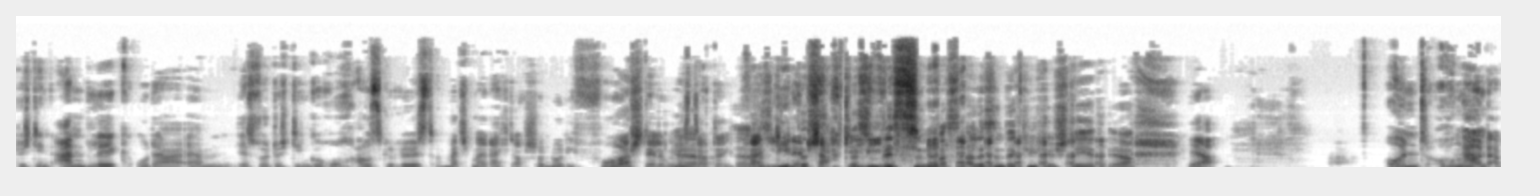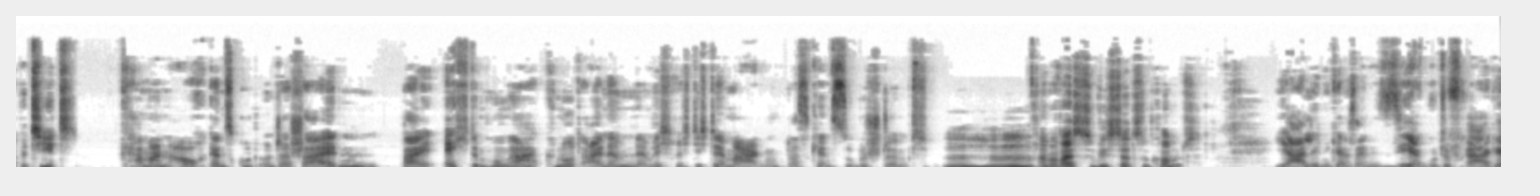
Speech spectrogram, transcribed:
durch den Anblick oder ähm, es wird durch den Geruch ausgelöst und manchmal reicht auch schon nur die Vorstellung, dass ja, dort die ja, das, Pralinenschachtel das, liegt. Wissen, was alles in der Küche steht. Ja. Ja. Und Hunger und Appetit kann man auch ganz gut unterscheiden. Bei echtem Hunger knurrt einem nämlich richtig der Magen. Das kennst du bestimmt. Mhm. Aber weißt du, wie es dazu kommt? Ja, Lenika, das ist eine sehr gute Frage.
